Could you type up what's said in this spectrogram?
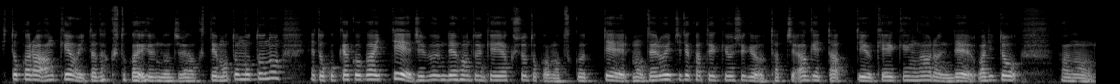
人から案件をいただくとかいうのじゃなくてもともとの、えっと、顧客がいて自分で本当に契約書とかも作ってもう01で家庭教師業を立ち上げたっていう経験があるんで割とあの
